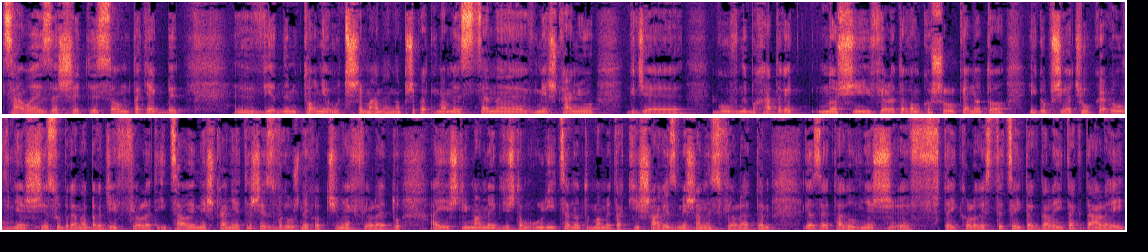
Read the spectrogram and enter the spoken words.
całe zeszyty są tak jakby w jednym tonie utrzymane. Na przykład mamy scenę w mieszkaniu, gdzie główny bohater nosi fioletową koszulkę, no to jego przyjaciółka również jest ubrana bardziej w fiolet i całe mieszkanie też jest w różnych odcieniach fioletu, a jeśli mamy gdzieś tą ulicę, no to mamy taki szary zmieszany z fioletem. Gazeta również w tej kolorystyce i tak dalej, i tak dalej.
